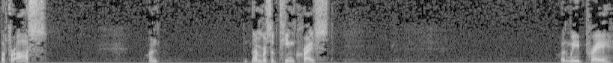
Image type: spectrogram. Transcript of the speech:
But for us, on members of Team Christ, when we pray,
